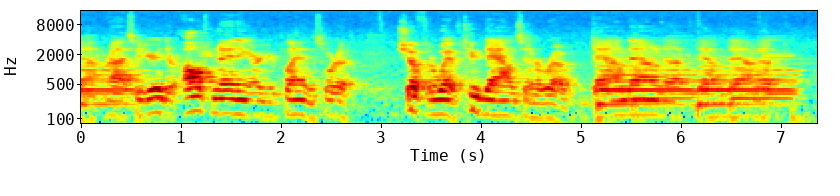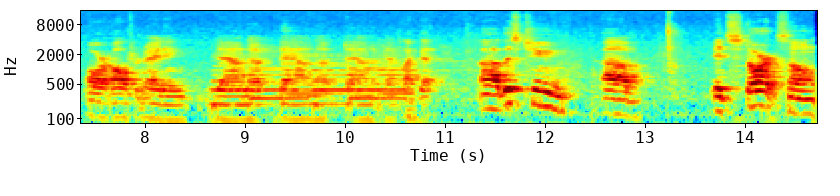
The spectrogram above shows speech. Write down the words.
down, right? So you're either alternating or you're playing the sort of shuffler way of two downs in a row. Down, down, up, down, down, up, or alternating down, up, down, up, down, up, down, like that. Uh, this tune, uh, it starts on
